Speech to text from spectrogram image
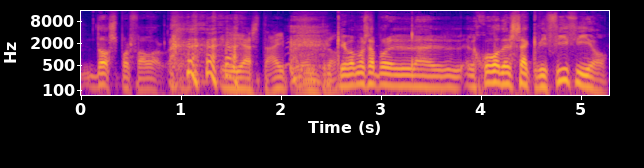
Dos, por favor. Y ya está, y para adentro. que vamos a por el, el- el juego del sacrificio.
